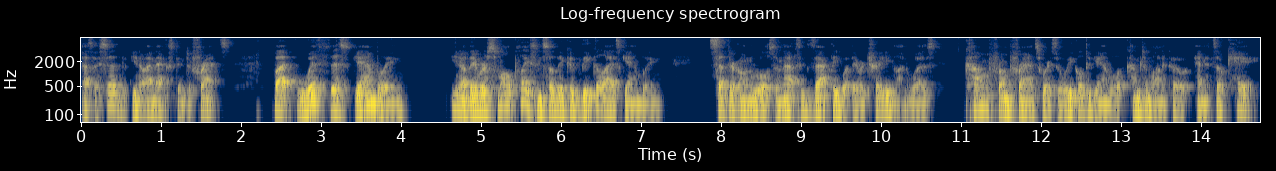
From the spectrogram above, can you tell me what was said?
as I said, you know, annexed into France. But with this gambling, you know, they were a small place, and so they could legalize gambling, set their own rules, and that's exactly what they were trading on: was come from France where it's illegal to gamble, come to Monaco, and it's okay.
